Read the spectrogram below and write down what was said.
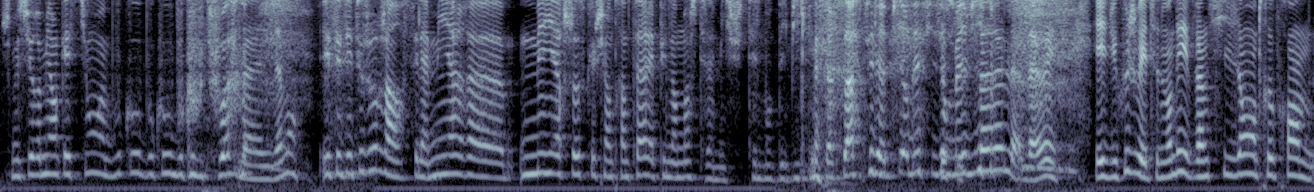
je me suis remis en question beaucoup, beaucoup, beaucoup de fois. Bah, évidemment. Et c'était toujours genre, c'est la meilleure, meilleure chose que je suis en train de faire. Et puis le lendemain, j'étais là, mais je suis tellement débile de faire ça. C'est la pire décision de ma vie. Bah ouais. Et du coup, je vais te demander, 26 ans entreprendre,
